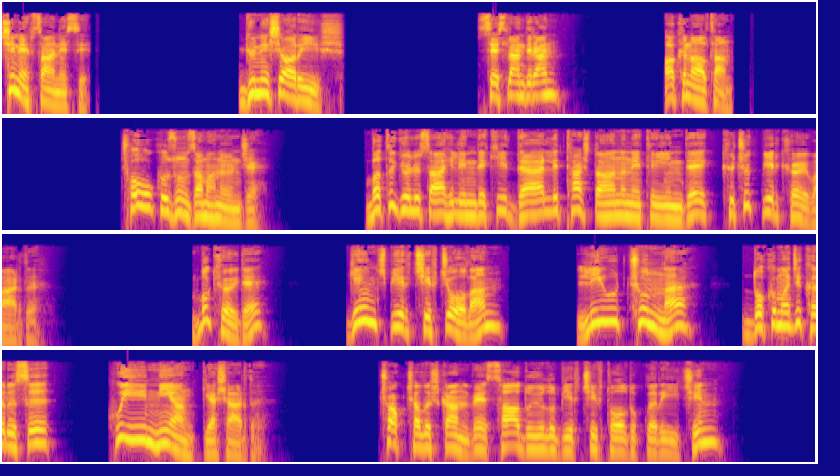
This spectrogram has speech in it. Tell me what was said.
Çin Efsanesi. Güneşi Arayış. Seslendiren Akın Altan. Çok uzun zaman önce, Batı Gölü sahilindeki değerli taş dağının eteğinde küçük bir köy vardı. Bu köyde, genç bir çiftçi olan Liu Chun'la dokumacı karısı Hui Niang yaşardı çok çalışkan ve sağduyulu bir çift oldukları için,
